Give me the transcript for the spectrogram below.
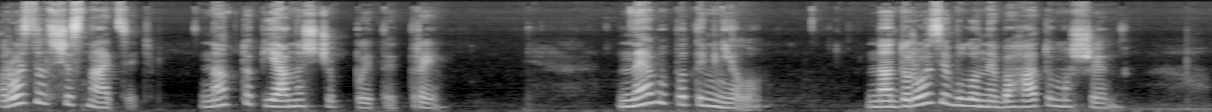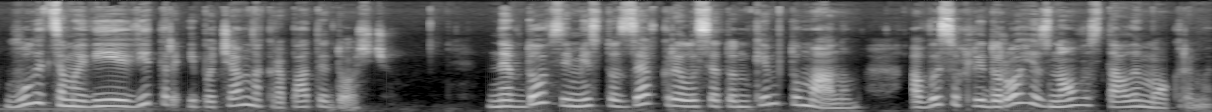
Розділ 16. Надто п'яна, щоб пити. 3. Небо потемніло. На дорозі було небагато машин. Вулицями віяв вітер і почав накрапати дощ. Невдовзі місто Зе вкрилося тонким туманом, а висохлі дороги знову стали мокрими.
